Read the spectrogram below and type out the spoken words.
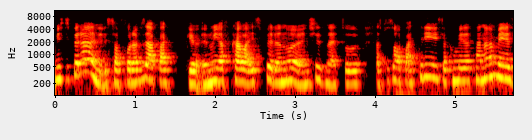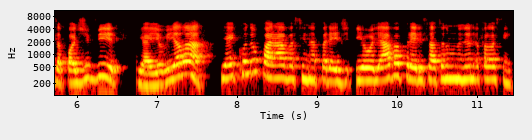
me esperando. Eles só foram avisar, porque eu não ia ficar lá esperando antes, né? Tudo, as pessoas, Patrícia, a comida tá na mesa, pode vir. E aí eu ia lá. E aí, quando eu parava assim na parede e eu olhava para eles, tava todo mundo olhando, eu falava assim:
